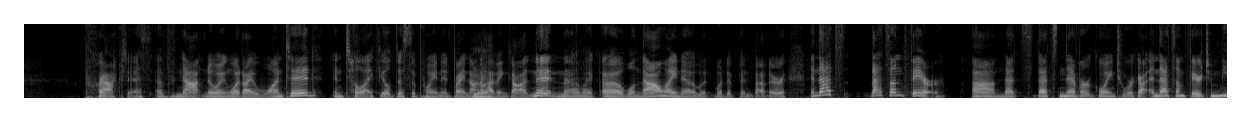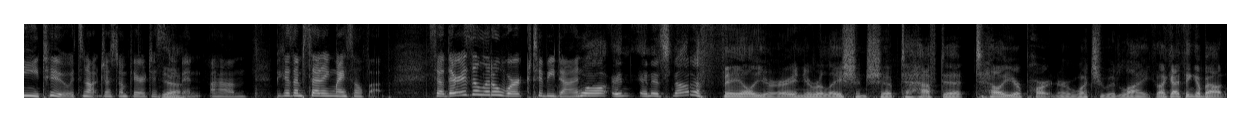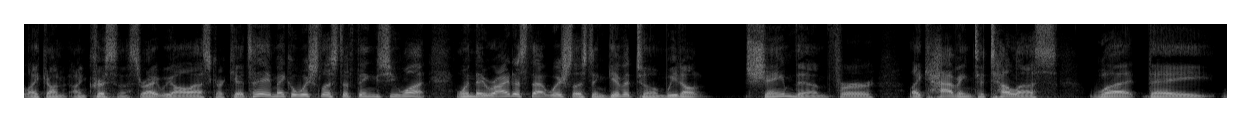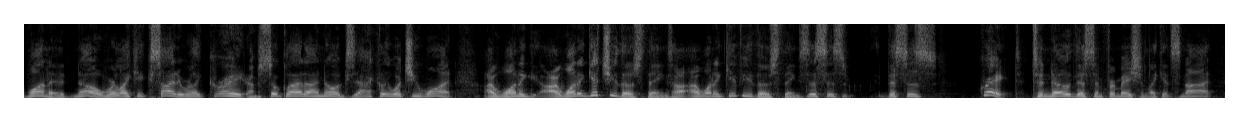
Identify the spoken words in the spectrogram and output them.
practice of not knowing what i wanted until i feel disappointed by not Yeah. having gotten it. And then i'm like oh well now i know what would have been better. And that's that's unfair um that's that's never going to work out and that's unfair to me too it's not just unfair to Yeah. Stephen um because i'm setting myself up so there is a little work to be done Well, and, and it's not a failure in your relationship to have to tell your partner what you would like. Like I think about like on, on Christmas, right? We all ask our kids, hey, make a wish list of things you want. When they write us that wish list and give it to them, we don't shame them for like having to tell us what they wanted. No, we're like excited. We're like, great. I'm so glad I know exactly what you want. I want to, I want to get you those things. I, I want to give you those things. This is, this is great to know this information. Like it's not,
